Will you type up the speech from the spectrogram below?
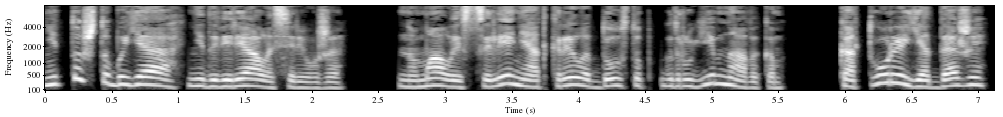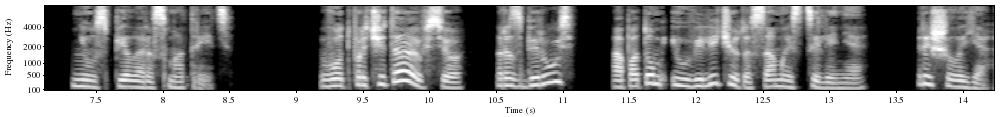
Не то чтобы я не доверяла Сереже, но малое исцеление открыло доступ к другим навыкам, которые я даже не успела рассмотреть. Вот прочитаю все, разберусь, а потом и увеличу это самое исцеление, решила я.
